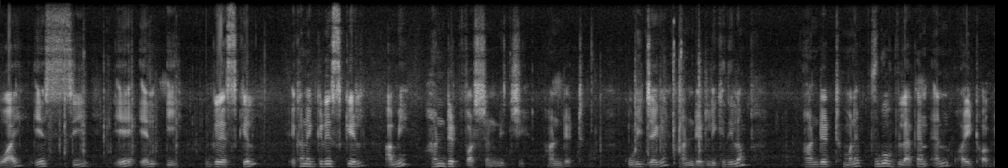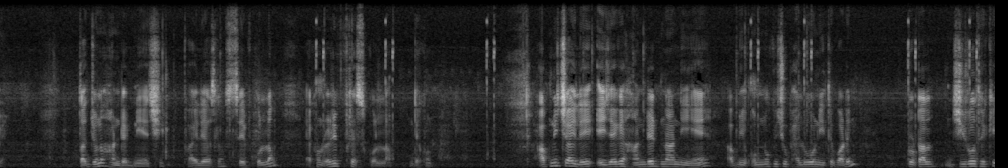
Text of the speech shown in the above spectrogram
Y S C A L E grey scale এখানে গ্রে স্কেল আমি হান্ড্রেড পারসেন্ট নিচ্ছি হান্ড্রেড কুড়ির জায়গায় হান্ড্রেড লিখে দিলাম। হান্ড্রেড মানে পুরো ব্ল্যাক অ্যান্ড অ্যান্ড হোয়াইট হবে। তার জন্য হান্ড্রেড নিয়েছি। ফাইলে আসলাম সেভ করলাম, এখন রিফ্রেশ করলাম। দেখুন, আপনি চাইলে এই জায়গায় হান্ড্রেড না নিয়ে আপনি অন্য কিছু ভ্যালুও নিতে পারেন। টোটাল জিরো থেকে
